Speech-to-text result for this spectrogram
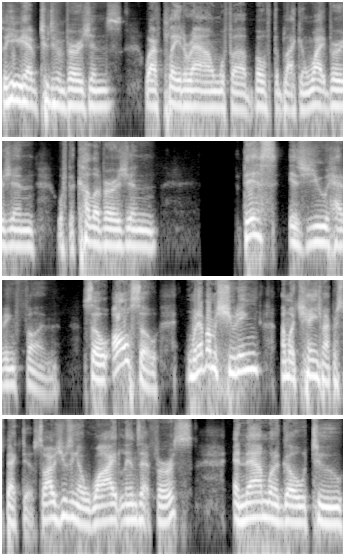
So here you have two different versions where I've played around with uh, both the black and white version, with the color version. This is you having fun. So also, whenever I'm shooting, I'm gonna change my perspective. So I was using a wide lens at first, and now I'm going to go to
